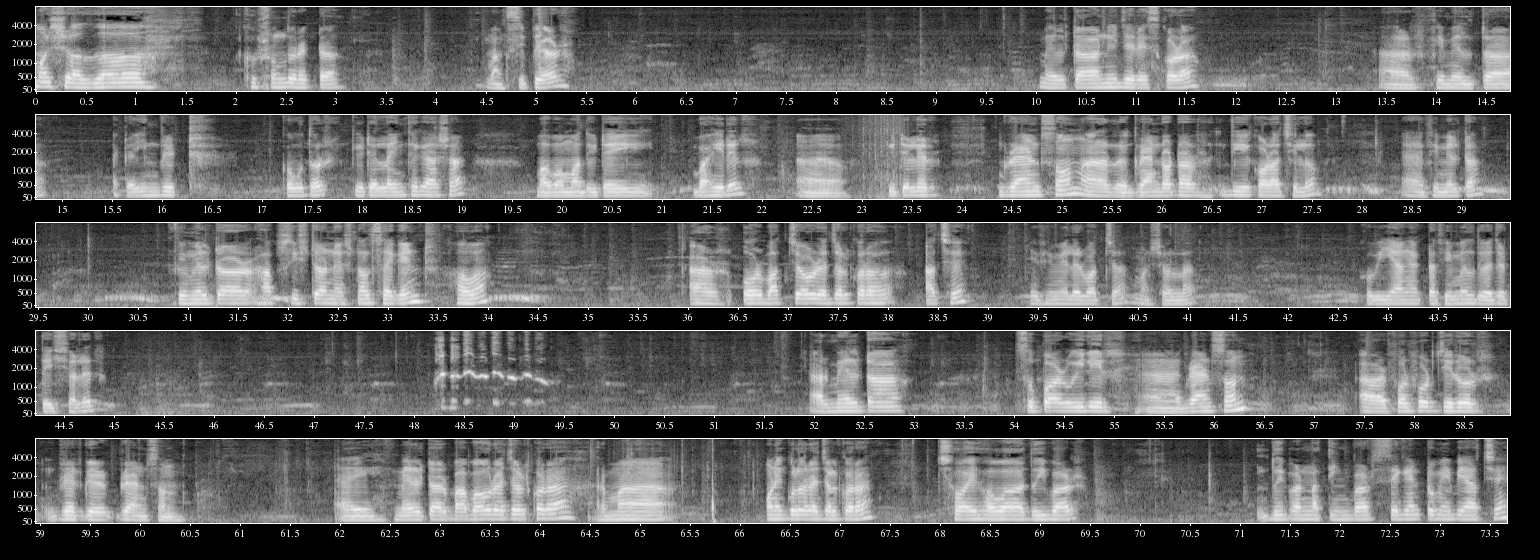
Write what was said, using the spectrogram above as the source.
মাশাআল্লাহ। খুব সুন্দর একটা মাক্সি পেয়ার। মেলটা নিজে রেস করা। আর ফিমেলটা একটা ইনব্রিড কবুতর, কিটের লাইন থেকে আসা। বাবা মা দুইটাই বাহিরের কিটেলের গ্র্যান্ডসন আর গ্র্যান্ড ডটার দিয়ে করা ছিল ফিমেলটা। ফিমেলটার হাফ সিস্টার ন্যাশনাল সেকেন্ড হওয়া। আর ওর বাচ্চাও রেজাল্ট করা আছে। এই ফিমেলের বাচ্চা মার্শাল্লাহ খুব ইয়াং একটা ফিমেল, দুই হাজার তেইশ সালের। আর মেলটা সুপার উইলির গ্র্যান্ডসন আর ফোর ফোর জিরোর গ্রেট গ্রেট গ্র্যান্ডসন এই মেলটার বাবাও রেজাল্ট করা আর মা অনেকগুলো রেজাল্ট করা। ছয় হওয়া দুইবার। দুইবার না তিনবার। সেকেন্ড তো মেবি আছে।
